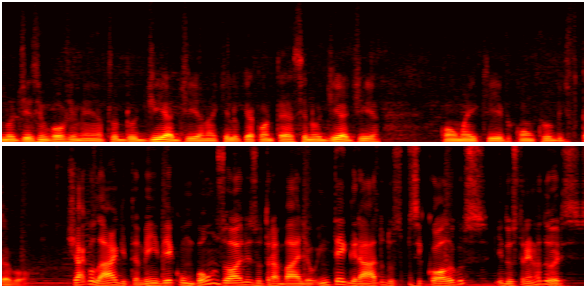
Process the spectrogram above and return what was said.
no desenvolvimento do dia a dia, naquilo que acontece no dia a dia com uma equipe, com um clube de futebol. Tiago Largue também vê com bons olhos o trabalho integrado dos psicólogos e dos treinadores.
